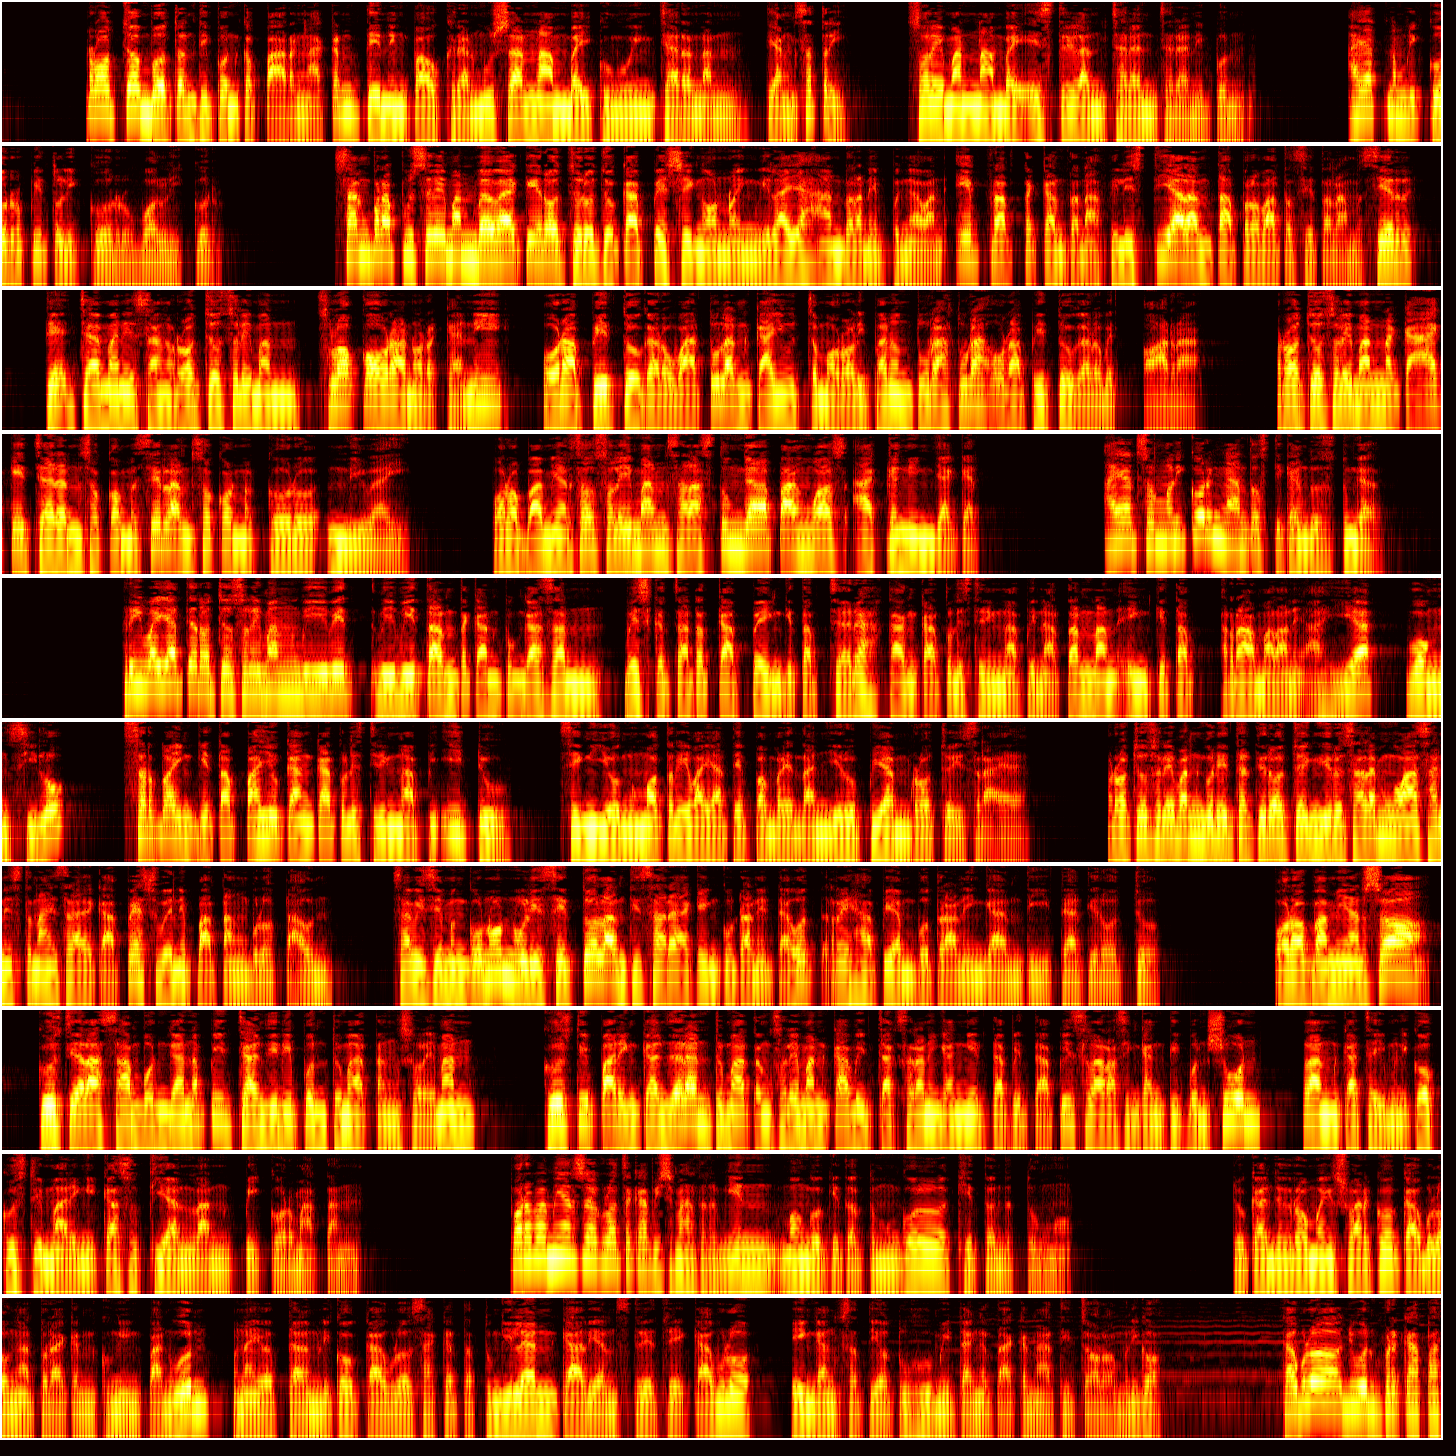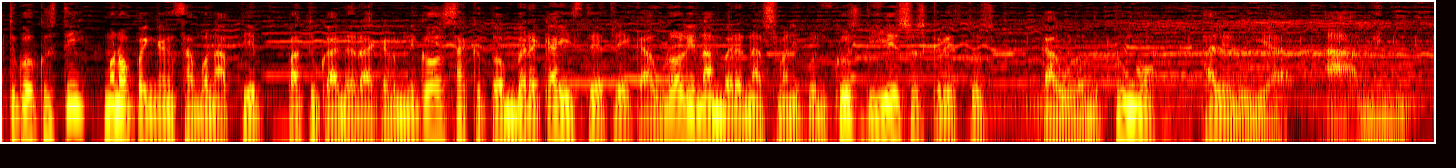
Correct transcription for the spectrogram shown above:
Raja mboten dipun keparengaken dening paugeran Musa nambahi gungguing jaranan tiang setri. Sulaiman nambahi istri lan jaran-jaranipun. Ayat 6 likur, pitu likur, likur. Sang Prabu Sulaiman bawake raja-raja kabeh sing ana ing wilayah antarane Bengawan Efrat tekan tanah Filistia lan tapel watesi tanah Mesir. Dek jamani sang Raja Sulaiman sloka ora regani, ora beda karo watu lan kayu cemara Libanon turah-turah ora beda karo wit ara. Raja Sulaiman nekake jaran saka Mesir lan saka negara endi wae. Para pamirsa Sulaiman salah setunggal pangwas ageng ing jagat. Ayat 29 ngantos 3 setunggal. Riwayat Raja Sulaiman wiwit wiwitan tekan pungkasan wis kecatet kabeh ing kitab jarah kang katulis dening Nabi Nathan lan ing kitab ramalane Ahia wong Silo serta ing kitab Pahyu kang katulis dening Nabi Ido sing yo ngemot riwayate pemerintahan Yerobiam raja Israel. Raja Sulaiman nggone dadi raja ing Yerusalem nguasani setengah Israel kabeh suwene patang puluh taun. Sawise mengkono nulis sedo lan disarekake ing kutane Daud, Rehabiam putrane ganti dadi raja. Para pamirsa, Gusti Allah sampun ganepi janjinipun dumateng Sulaiman. Gusti paring ganjaran dumateng Sulaiman kawicaksanan ingkang ngidapi-dapi selaras ingkang dipun suwun lan kajahi menika Gusti maringi kasugian lan pikurmatan. Para pamirsa kula cekapi semanten monggo kita tumungkul kita ndedonga. Duh Kanjeng Rama ing swarga kawula ngaturaken gunging panuwun menawi wekdal menika kawula saged tetunggilan kalian sedherek kawula ingkang setya tuhu midhangetaken adicara menika. Kawula nyuwun berkah paduka Gusti menapa ingkang sampun abdi paduka ndherekaken menika saged berkahi sedherek kawula linambaran asmanipun Gusti Yesus Kristus. Kawula ndedonga. Haleluya. Amin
